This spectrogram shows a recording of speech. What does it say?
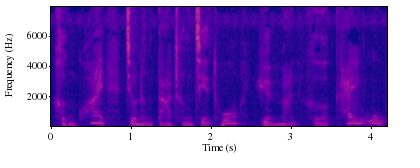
很快就能达成解脱、圆满和开悟。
